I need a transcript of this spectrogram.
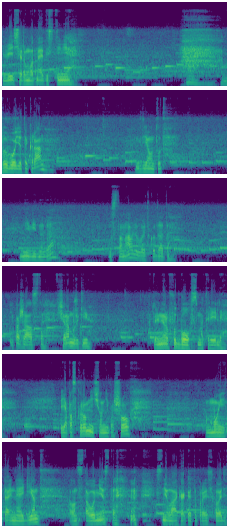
Вечером вот на этой стене выводят экран. Где он тут? Не видно, да? Устанавливает куда-то. И пожалуйста. Вчера мужики, к примеру, футбол смотрели. Я поскромничал, не пошел. Мой тайный агент, он с того места сняла, как это происходит.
